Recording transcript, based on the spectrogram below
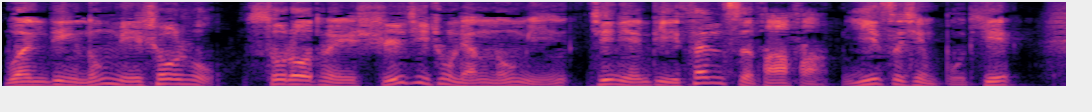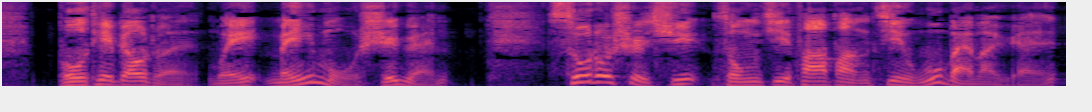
稳定农民收入，苏州对实际种粮农民今年第三次发放一次性补贴，补贴标准为每亩十元，苏州市区总计发放近五百万元。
